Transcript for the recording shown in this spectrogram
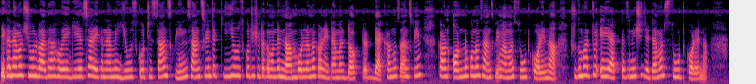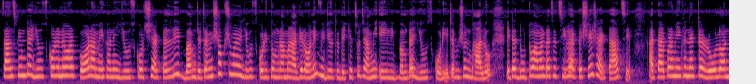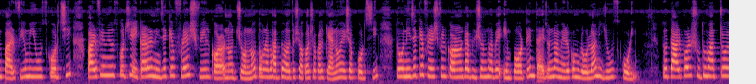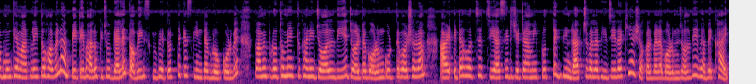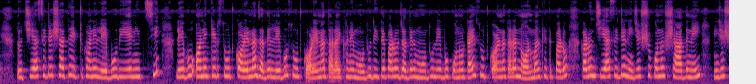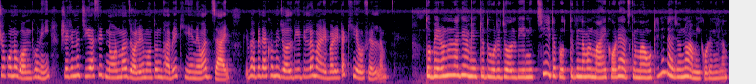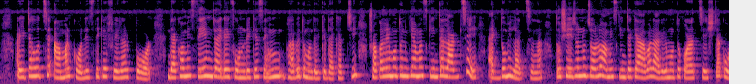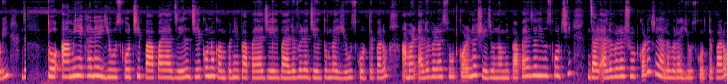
এখানে আমার চুল বাঁধা হয়ে গিয়েছে আর এখানে আমি ইউজ করছি সানস্ক্রিন সানস্ক্রিনটা কি ইউজ করছি সেটা তোমাদের নাম বললাম না, কারণ এটা আমার ডক্টর দেখানো সানস্ক্রিন কারণ অন্য কোনো সানস্ক্রিন আমার স্যুট করে না। শুধুমাত্র এই একটা জিনিসই যেটা আমার স্যুট করে না। সানস্ক্রিনটা ইউজ করে নেওয়ার পর আমি এখানে ইউজ করছি একটা লিপ বাম যেটা আমি সবসময় ইউজ করি। তোমরা আমার আগের অনেক ভিডিওতে দেখেছ যে আমি এই লিপ বামটা ইউজ করি। এটা ভীষণ ভালো। এটা দুটো আমার কাছে ছিল, একটা শেষ আর একটা আছে। আর তারপর আমি এখানে একটা রোল অন পারফিউম ইউজ করছি। পারফিউম ইউজ করছি এই কারণে নিজেকে ফ্রেশ ফিল করানোর জন্য। তোমরা ভাববে হয়তো সকাল সকাল কেন এসব করছি? তো নিজেকে ফ্রেশ ফিল করানোটা ভীষণভাবে ইম্পর্টেন্ট তাই জন্য আমি এরকম রোল অন ইউজ করি। তো তারপর শুধুমাত্র মুখে মাখলেই তো হবে না, পেটে ভালো কিছু গেলে তবেই ভেতর থেকে স্কিনটা গ্লো করবে। তো আমি প্রথমে একটুখানি জল দিয়ে জলটা গরম করতে বসালাম। আর এটা হচ্ছে চিয়া চিয়াসিড যেটা আমি প্রত্যেক দিন রাত্রেবেলা ভিজিয়ে রাখি আর সকালবেলা গরম জল দিয়ে এভাবে খাই। তো চিয়া চিয়াসিডের সাথে একটুখানি লেবু দিয়ে নিচ্ছি। লেবু অনেকের স্যুট করে না, যাদের লেবু স্যুট করে না তারা এখানে মধু দিতে পারো, যাদের মধু লেবু কোনোটাই স্যুট করে না তারা নর্মাল খেতে পারো। কারণ চিয়াসিডে নিজস্ব কোনো স্বাদ নেই। নেই, নিজস্ব কোনো গন্ধ নেই, সেজন্য চিয়া সিড নর্মাল জলের মতনভাবে খেয়ে নেওয়া যায়। এভাবে দেখো আমি জল দিয়ে দিলাম আর এবার এটা খেয়েও ফেললাম। তো বেরোনোর আগে আমি একটু দৌড়ে জল দিয়ে নিচ্ছি। এটা প্রত্যেক দিন আমার মাই করে, আজকে মা ওঠেনি, তাই জন্য আমি করে নিলাম। আর এটা হচ্ছে আমার কলেজ থেকে ফেরার পর। দেখো আমি সেম জায়গায় ফোন রেখে সেমভাবে তোমাদেরকে দেখাচ্ছি। সকালের মতন কি আমার স্কিনটা লাগছে? একদমই লাগছে না। তো সেই জন্য চলো আমি স্কিনটাকে আবার আগের মতো করার চেষ্টা করি। তো আমি এখানে ইউজ করছি পাপায়া জেল যে কোনো কোম্পানির পাপায়া জেল বা অ্যালোভেরা জেল তোমরা ইউজ করতে পারো। আমার অ্যালোভেরা শ্যুট করে না সেই জন্য আমি পাপায়া জেল ইউজ করছি। যার অ্যালোভেরা শ্যুট করে, সে অ্যালোভেরা ইউজ করতে পারো।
